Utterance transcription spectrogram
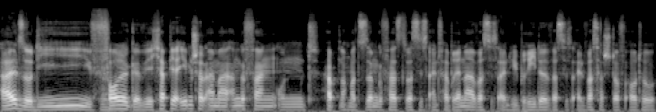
Also, die Folge. Ich habe ja eben schon einmal angefangen und habe nochmal zusammengefasst, was ist ein Verbrenner, was ist ein Hybride, was ist ein Wasserstoffauto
